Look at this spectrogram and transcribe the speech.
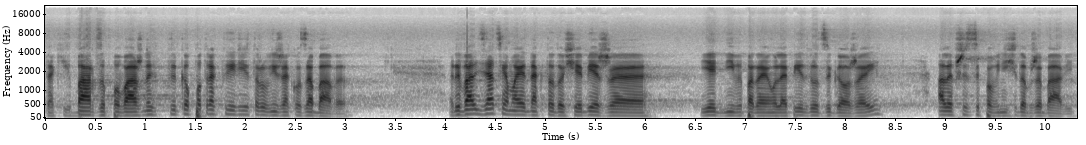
takich bardzo poważnych, tylko potraktujecie to również jako zabawę. Rywalizacja ma jednak to do siebie, że jedni wypadają lepiej, drudzy gorzej, ale wszyscy powinni się dobrze bawić.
